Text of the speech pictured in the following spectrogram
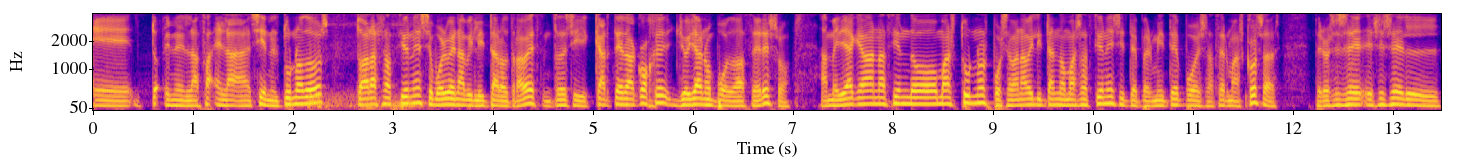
eh, en, la en la- sí, en el turno 2, todas las acciones se vuelven a habilitar otra vez. Entonces, si Carte la coge, yo ya no puedo hacer eso. A medida que van haciendo más turnos, pues se van habilitando más acciones y te permite pues hacer más cosas. Pero ese es el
